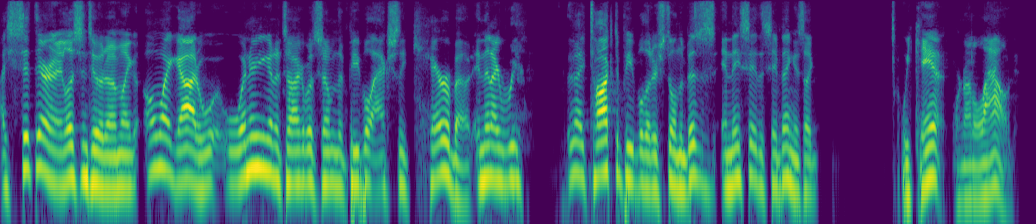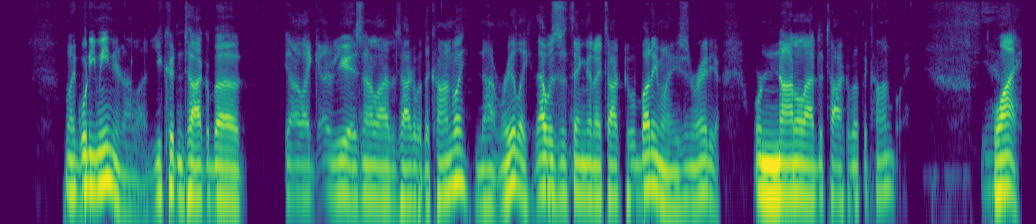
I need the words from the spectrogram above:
I sit there and I listen to it and I'm like, oh my god, w- when are you going to talk about something that people actually care about? And then I re- then I talk to people that are still in the business and they say the same thing. It's like we can't, we're not allowed. I'm like, what do you mean you're not allowed? You couldn't talk about. You know, like, are you guys not allowed to talk about the convoy? Not really. That was the thing that I talked to a buddy of mine. He's in radio. We're not allowed to talk about the convoy. Yeah. Why?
